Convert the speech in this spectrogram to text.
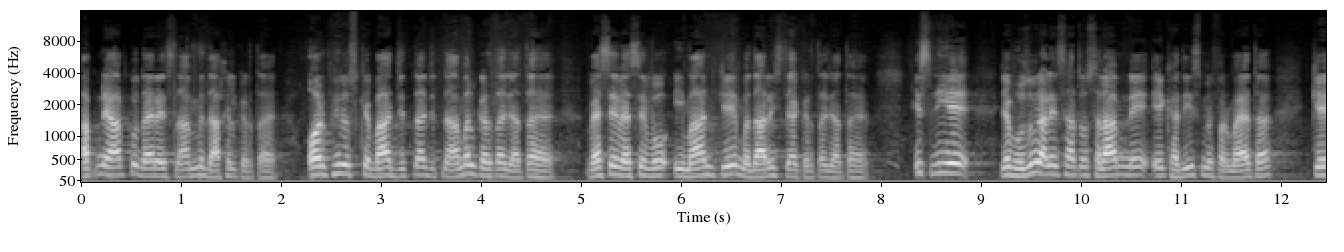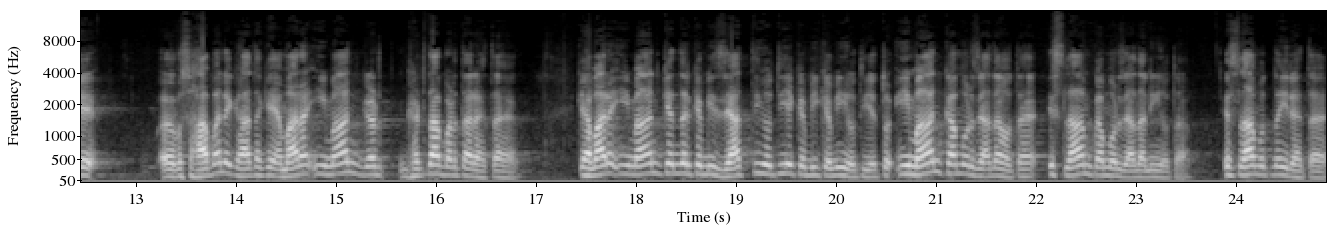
اپنے آپ کو دائرہ اسلام میں داخل کرتا ہے اور پھر اس کے بعد جتنا جتنا عمل کرتا جاتا ہے، ویسے ویسے وہ ایمان کے مدارس طے کرتا جاتا ہے۔ اس لیے جب حضور علیہ سات والسلام نے ایک حدیث میں فرمایا تھا کہ، وہ صحابہ نے کہا تھا کہ ہمارا ایمان گھٹتا بڑھتا رہتا ہے۔ کہ ہمارے ایمان کے اندر کبھی زیادتی ہوتی ہے، کبھی کمی ہوتی ہے۔ تو ایمان کم اور زیادہ ہوتا ہے، اسلام کم اور زیادہ نہیں ہوتا۔ اسلام اتنا ہی رہتا ہے۔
